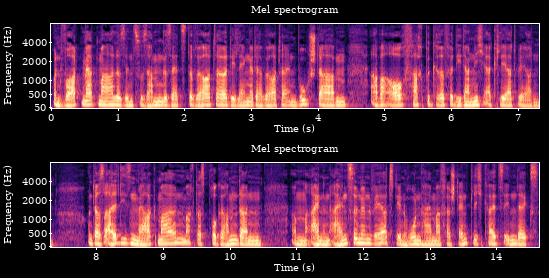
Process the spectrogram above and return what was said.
Und Wortmerkmale sind zusammengesetzte Wörter, die Länge der Wörter in Buchstaben, aber auch Fachbegriffe, die dann nicht erklärt werden. Und aus all diesen Merkmalen macht das Programm dann einen einzelnen Wert, den Hohenheimer Verständlichkeitsindex,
